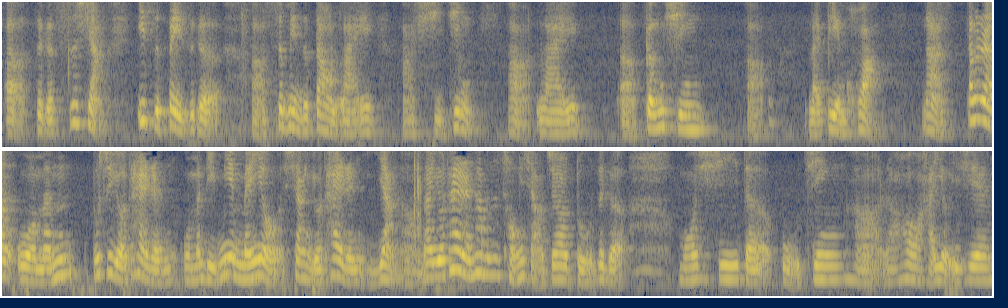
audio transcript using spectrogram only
呃这个思想一直被这个啊生命的道来啊洗净啊，来呃更新啊，来变化。那当然我们不是犹太人，我们里面没有像犹太人一样啊。那犹太人他们是从小就要读这个摩西的五经啊，然后还有一些。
